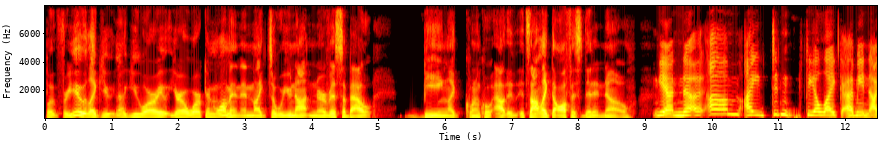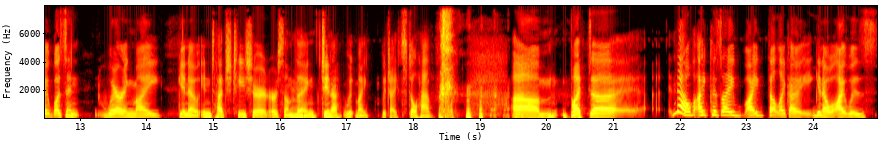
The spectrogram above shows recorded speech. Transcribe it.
but for you, like, you, you know, you are, a, you're a working woman. And like, so were you not nervous about being like, quote unquote, out? It- It's not like the office didn't know. Yeah, no, um, I didn't feel like, I mean, I wasn't wearing my, you know, in touch t-shirt or something, Gina, with my, which I still have. um, but, uh, no, I, cause I, I felt like I, you know, I was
